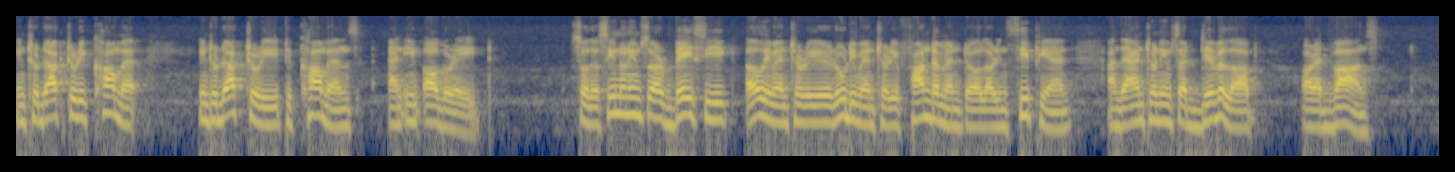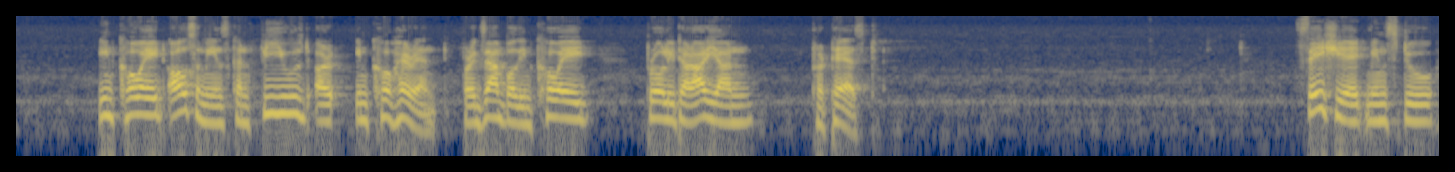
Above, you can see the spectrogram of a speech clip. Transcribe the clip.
introductory comment introductory to comments and inaugurate. So the synonyms are basic elementary rudimentary fundamental or incipient and the antonyms are developed or advanced. Inchoate also means confused or incoherent. For example inchoate proletarian protest Satiate means to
